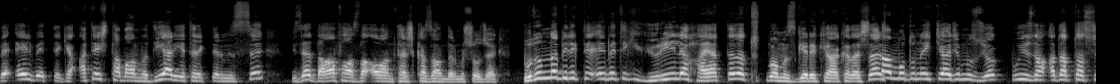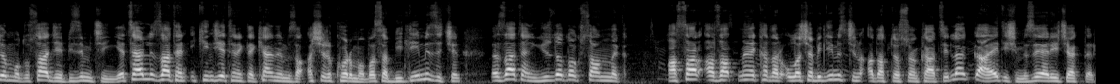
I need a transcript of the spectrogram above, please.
ve elbette ki ateş tabanlı diğer yeteneklerimiz ise bize daha fazla avantaj kazandırmış olacak. Bununla birlikte elbette ki Uriel'i hayatta da tutmamız gerekiyor arkadaşlar. Tam moduna ihtiyacımız yok. Bu yüzden adaptasyon modu sadece bizim için yeterli. Zaten ikinci yetenekte kendimize aşırı koruma basabildiğimiz için ve zaten %90'lık hasar azaltmaya kadar ulaşabildiğimiz için adaptasyon kartıyla gayet işimize yarayacaktır.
